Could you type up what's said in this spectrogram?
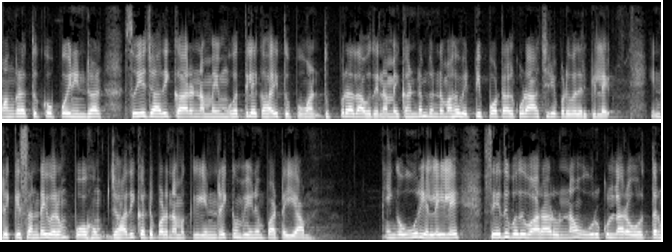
மங்களத்துக்கோ போய் நின்றால் சுயஜாதிக்காரன் நம்மை முகத்திலே காரி துப்புவான். துப்புறதாவது நம்மை கண்டம் துண்டமாக வெட்டி போட்டால் கூட ஆச்சரியப்படுவதற்கில்லை. இன்றைக்கு சண்டை வரும் போகும். ஜாதி கட்டுப்பாடு நமக்கு என்றைக்கும் வேணும் பாட்டையாம் எங்க ஊர் எல்லையிலே சேதுபது வாராருன்னா ஊருக்குள்ளார ஒருத்தர்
